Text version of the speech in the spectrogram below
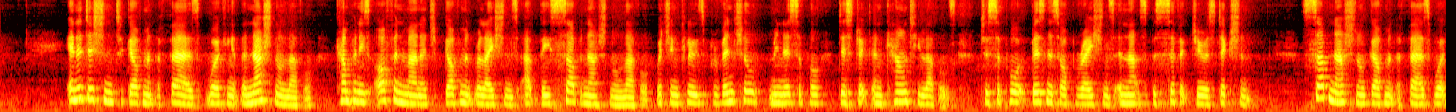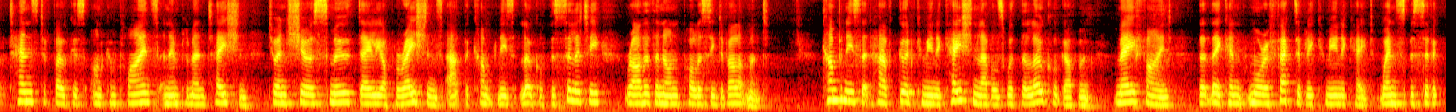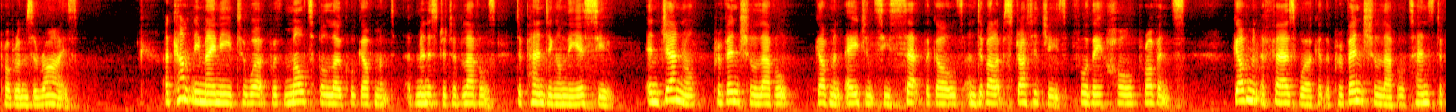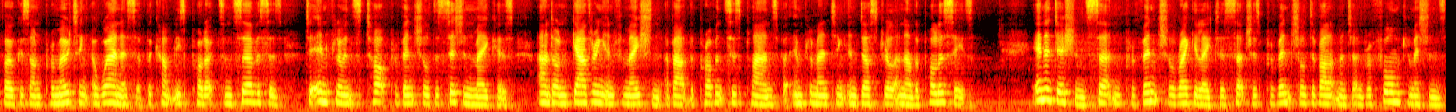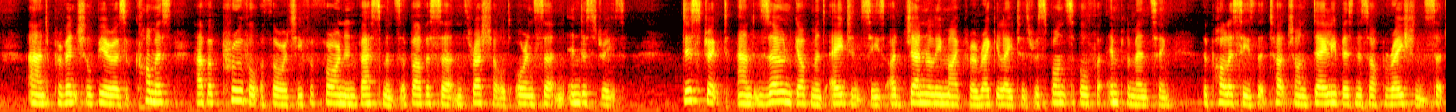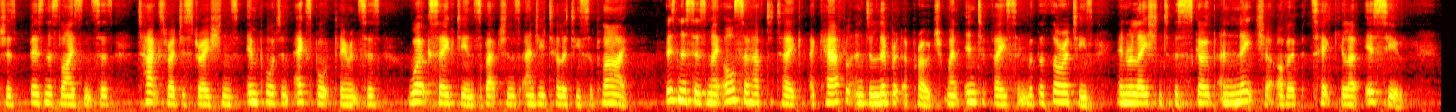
In addition to government affairs working at the national level, Companies often manage government relations at the subnational level, which includes provincial, municipal, district, and county levels, to support business operations in that specific jurisdiction. Subnational government affairs work tends to focus on compliance and implementation to ensure smooth daily operations at the company's local facility rather than on policy development. Companies that have good communication levels with the local government may find that they can more effectively communicate when specific problems arise. A company may need to work with multiple local government administrative levels depending on the issue. In general, provincial level government agencies set the goals and develop strategies for the whole province. Government affairs work at the provincial level tends to focus on promoting awareness of the company's products and services to influence top provincial decision makers and on gathering information about the province's plans for implementing industrial and other policies. In addition, certain provincial regulators, such as provincial development and reform commissions and provincial bureaus of commerce, have approval authority for foreign investments above a certain threshold or in certain industries. District and zone government agencies are generally micro regulators responsible for implementing the policies that touch on daily business operations, such as business licenses, tax registrations, import and export clearances, work safety inspections, and utility supply. Businesses may also have to take a careful and deliberate approach when interfacing with authorities in relation to the scope and nature of a particular issue.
